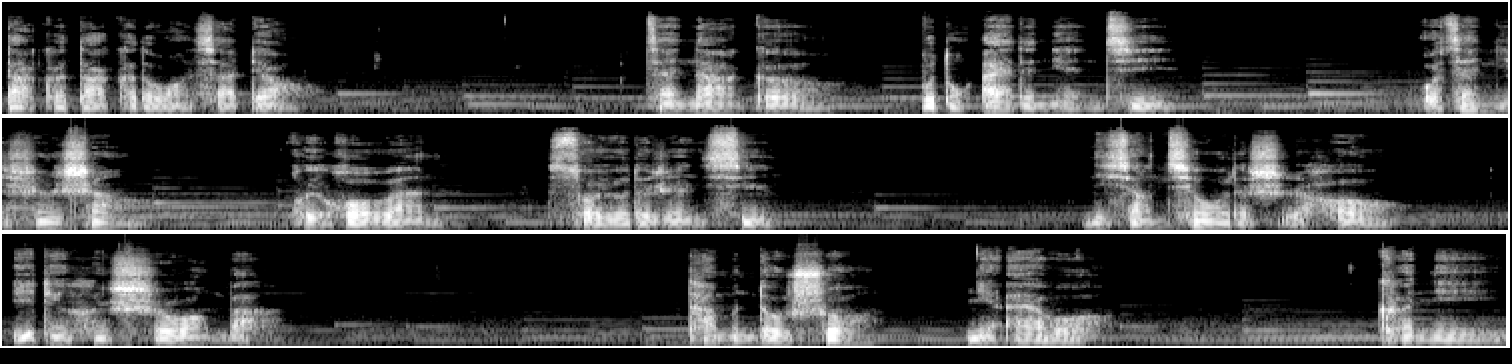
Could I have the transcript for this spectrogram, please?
大颗大颗的往下掉。在那个不懂爱的年纪，我在你身上挥霍完所有的任性。你想起我的时候，一定很失望吧？他们都说你爱我，可你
